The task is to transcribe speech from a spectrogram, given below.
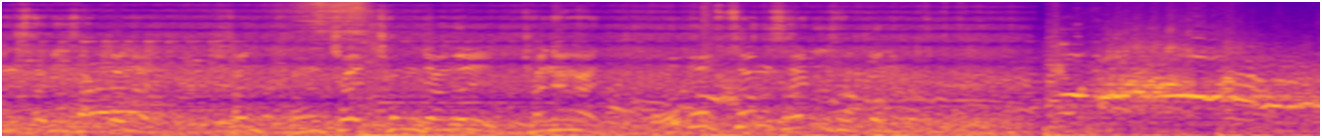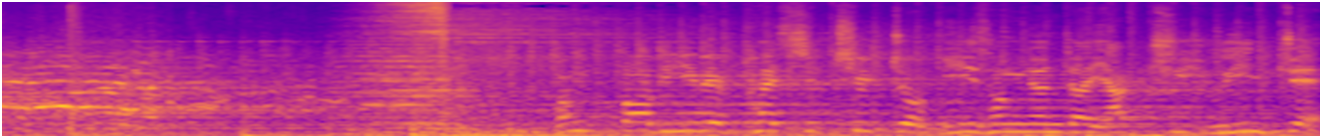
이번 살인 사건을 현 경찰청장을 겨냥한 어법성 살인 사건으로. 형법 287조 미성년자 약취 유인죄.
